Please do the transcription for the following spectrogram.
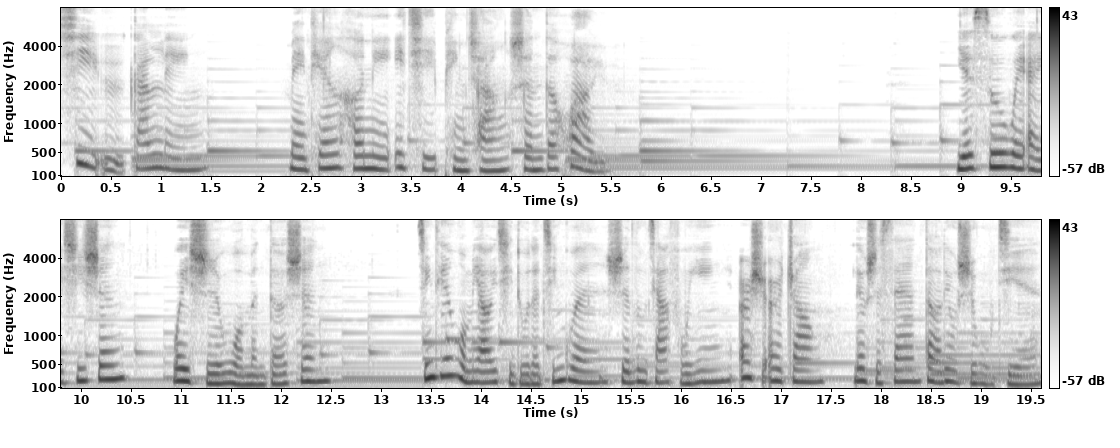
细雨甘霖，每天和你一起品尝神的话语。耶稣为爱牺牲，为使我们得生。今天我们要一起读的经文是《路加福音》二十二章六十三到六十五节。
